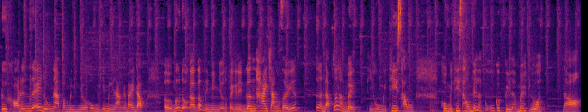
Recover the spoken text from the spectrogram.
từ khó đến dễ, đúng không nào? Và mình nhớ hôm mình mình làm cái bài đọc ở mức độ cao cấp thì mình nhớ nó phải đến gần hai trang giấy ấy. tức là đọc rất là mệt. Thì hôm ấy thi xong hôm ấy thi xong viết là cũng cực kỳ là mệt luôn. Đó.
